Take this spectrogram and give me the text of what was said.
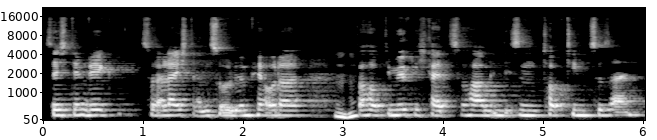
sich den Weg zu erleichtern zu Olympia oder mhm. überhaupt die Möglichkeit zu haben, in diesem Top-Team zu sein.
